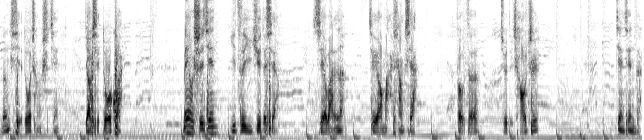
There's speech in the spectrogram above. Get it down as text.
能写多长时间，要写多快。没有时间一字一句的想，写完了就要马上下，否则就得超支。渐渐的，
